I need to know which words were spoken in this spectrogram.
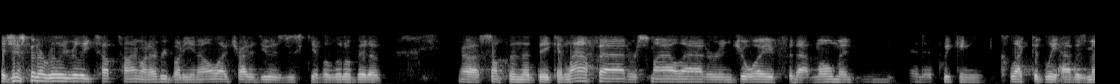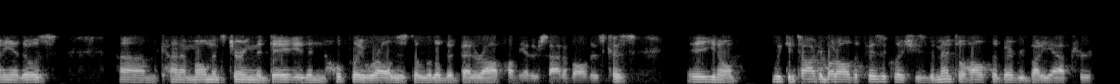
it's just been a really, really tough time on everybody. And all I try to do is just give a little bit of uh, something that they can laugh at or smile at or enjoy for that moment. And if we can collectively have as many of those um, kind of moments during the day, then hopefully we're all just a little bit better off on the other side of all this. Because, you know, we can talk about all the physical issues, the mental health of everybody after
